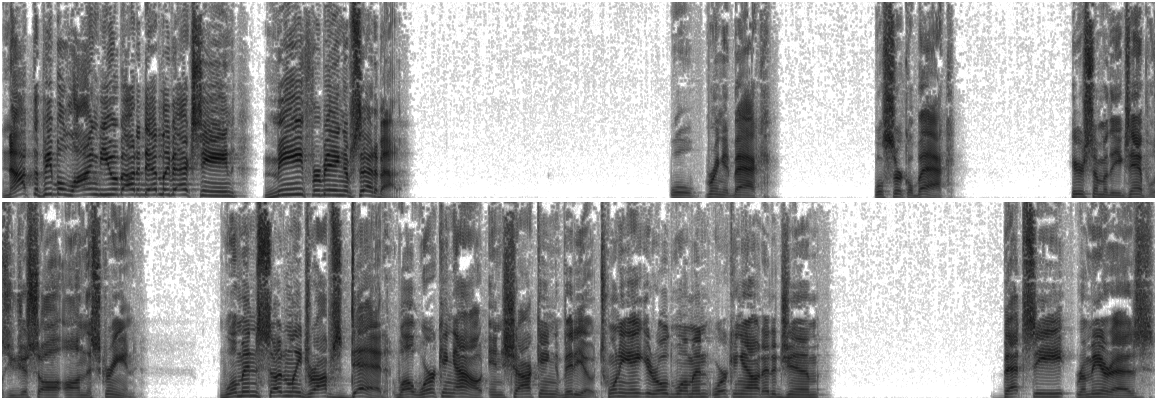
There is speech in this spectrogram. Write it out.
not the people lying to you about a deadly vaccine, me for being upset about it. We'll bring it back. We'll circle back. Here's some of the examples you just saw on the screen. Woman suddenly drops dead while working out in shocking video. 28 year old woman working out at a gym. Betsy Ramirez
